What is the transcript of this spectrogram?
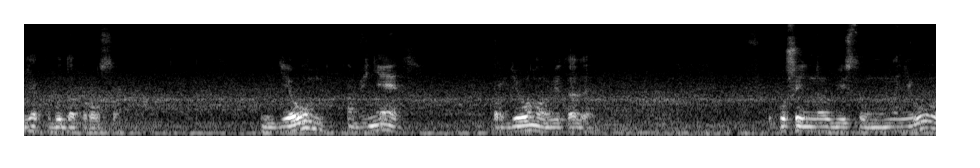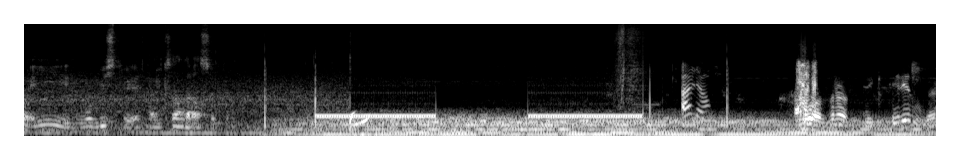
якобы допроса, где он обвиняет Родионова Виталия в покушении на убийство на него и в убийстве Александра Осокина. Алло. Алло, здравствуйте, Екатерина, да?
